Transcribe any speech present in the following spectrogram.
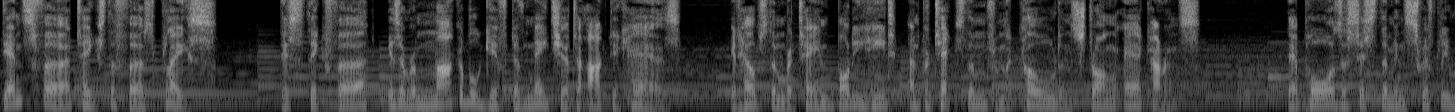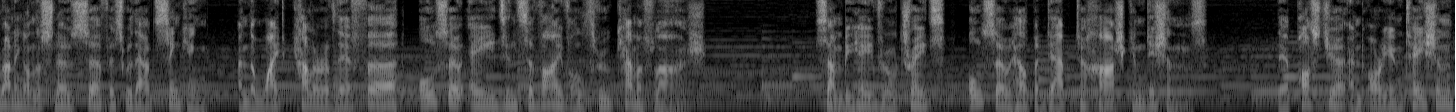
dense fur takes the first place. This thick fur is a remarkable gift of nature to Arctic hares. It helps them retain body heat and protects them from the cold and strong air currents. Their paws assist them in swiftly running on the snow's surface without sinking, and the white color of their fur also aids in survival through camouflage. Some behavioral traits also help adapt to harsh conditions. Their posture and orientation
